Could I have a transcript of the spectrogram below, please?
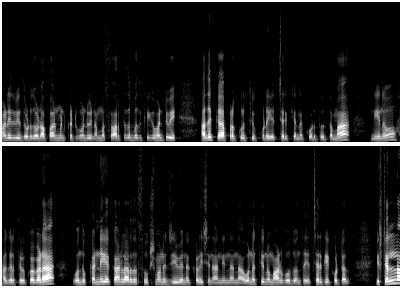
ಮಾಡಿದ್ವಿ. ದೊಡ್ಡ ದೊಡ್ಡ ಅಪಾರ್ಟ್ಮೆಂಟ್ ಕಟ್ಕೊಂಡ್ವಿ. ನಮ್ಮ ಸ್ವಾರ್ಥದ ಬದುಕಿಗೆ ಹೊಂಟಿವಿ. ಅದಕ್ಕೆ ಪ್ರಕೃತಿಯು ಕೂಡ ಎಚ್ಚರಿಕೆಯನ್ನು ಕೊಡ್ತು. ತಮ್ಮ ನೀನು ಹಗರು ತಿಳ್ಕೊಬೇಡ. ಒಂದು ಕಣ್ಣಿಗೆ ಕಾಣಲಾರದ ಸೂಕ್ಷ್ಮನು ಜೀವಿಯನ್ನು ಕಳಿಸಿ ನಾನು ನಿನ್ನನ್ನು ಅವನತಿನೂ ಮಾಡ್ಬೋದು ಅಂತ ಎಚ್ಚರಿಕೆ ಕೊಟ್ಟದು ಇಷ್ಟೆಲ್ಲ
